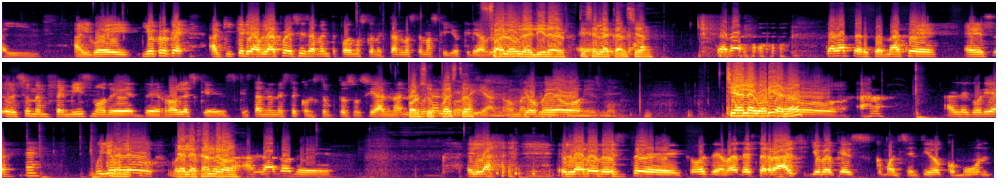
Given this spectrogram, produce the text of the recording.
al, al güey. Yo creo que aquí quería hablar precisamente, podemos conectar los temas que yo quería hablar. Follow the leader, dice la eh, canción. Cada, personaje es, es, un eufemismo de, de roles que, que, están en este constructo social, ¿no? Por supuesto. Alegoría, ¿no? yo veo. Sí, alegoría, ¿no? Ajá, alegoría. Eh. Pues yo veo. De Alejandro. al lado de el, el, lado de este, ¿cómo se llama? De este Ralph, yo veo que es como el sentido común.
